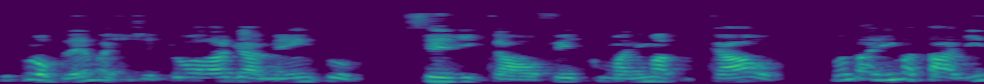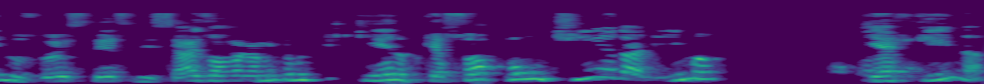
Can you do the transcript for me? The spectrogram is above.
O problema, gente, é que o alargamento cervical feito com uma lima apical, quando a lima está ali nos dois terços iniciais, o alargamento é muito pequeno, porque é só a pontinha da lima que é fina.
